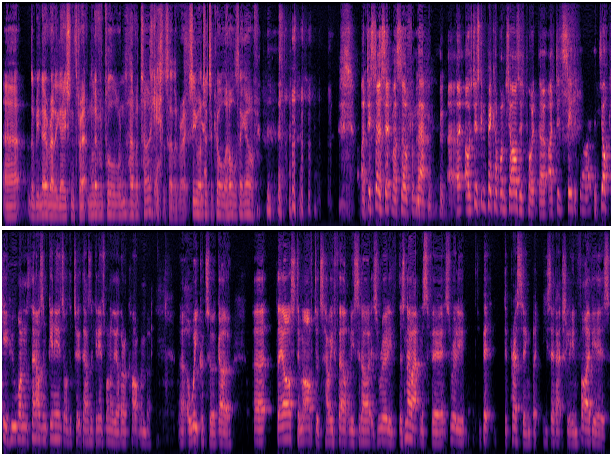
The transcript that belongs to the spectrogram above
uh, there'd be no relegation threat, and Liverpool wouldn't have a title yeah. to celebrate. So you wanted yeah. to call the whole thing off. I dissociate myself from that. Uh, I was just going to pick up on Charles's point, though. I did see the guy, the jockey who won the thousand guineas or the two thousand guineas, one or the other, I can't remember, uh, a week or two ago. uh, they asked him afterwards how he felt, and he said, "Oh, it's really there's no atmosphere. It's really a bit depressing." But he said, "Actually, in five years,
